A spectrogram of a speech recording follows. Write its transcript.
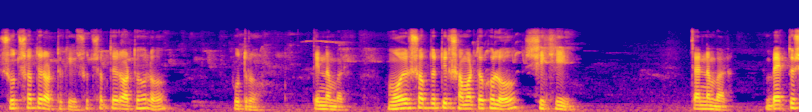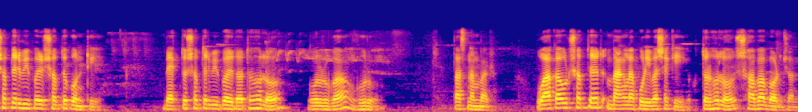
সুদ শব্দের অর্থ কী? সুদ শব্দের অর্থ হলো, পুত্র। তিন নম্বর, ময়ূর শব্দটির সমার্থক হলো শিখি। চার নম্বর ব্যক্ত শব্দের বিপরীত শব্দ কোনটি? ব্যক্ত শব্দের বিপরীত অর্থ হল গরুর গ, গুরু। পাঁচ নাম্বার। ওয়াকআউট শব্দের বাংলা পরিভাষা কি? উত্তর হলো সভা বর্জন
